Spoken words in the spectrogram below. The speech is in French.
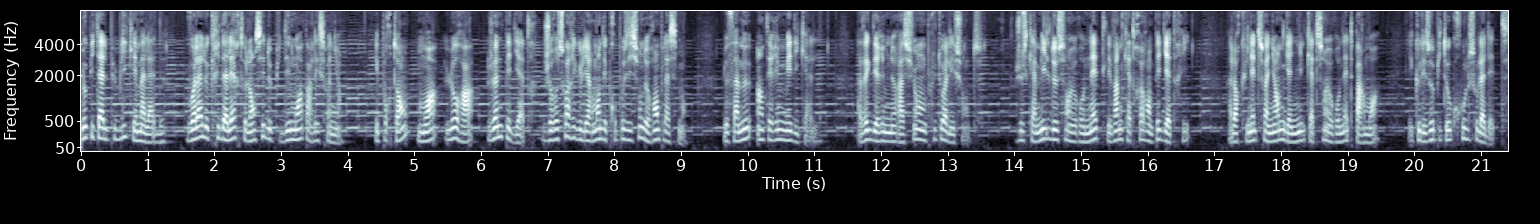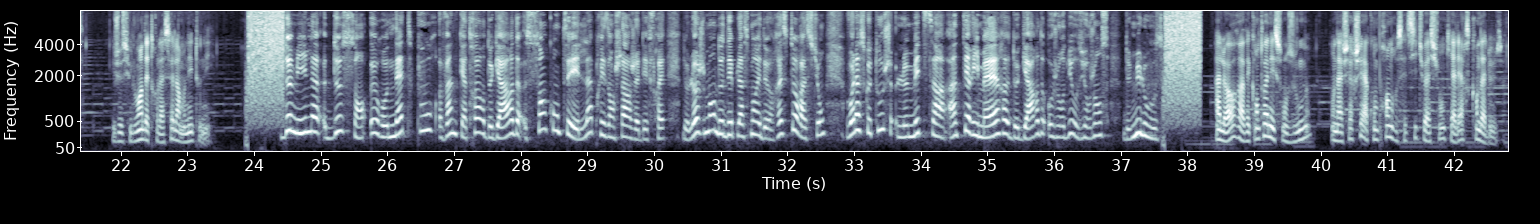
L'hôpital public est malade. Voilà le cri d'alerte lancé depuis des mois par les soignants. Et pourtant, moi, Laura, jeune pédiatre, je reçois régulièrement des propositions de remplacement, le fameux intérim médical, avec des rémunérations plutôt alléchantes. Jusqu'à 1200 euros net les 24 heures en pédiatrie, alors qu'une aide-soignante gagne 1400 euros net par mois et que les hôpitaux croulent sous la dette. Et je suis loin d'être la seule à m'en étonner. 2200 euros net pour 24 heures de garde, sans compter la prise en charge des frais de logement, de déplacement et de restauration. Voilà ce que touche le médecin intérimaire de garde aujourd'hui aux urgences de Mulhouse. Alors, avec Antoine et son Zoom, on a cherché à comprendre cette situation qui a l'air scandaleuse.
